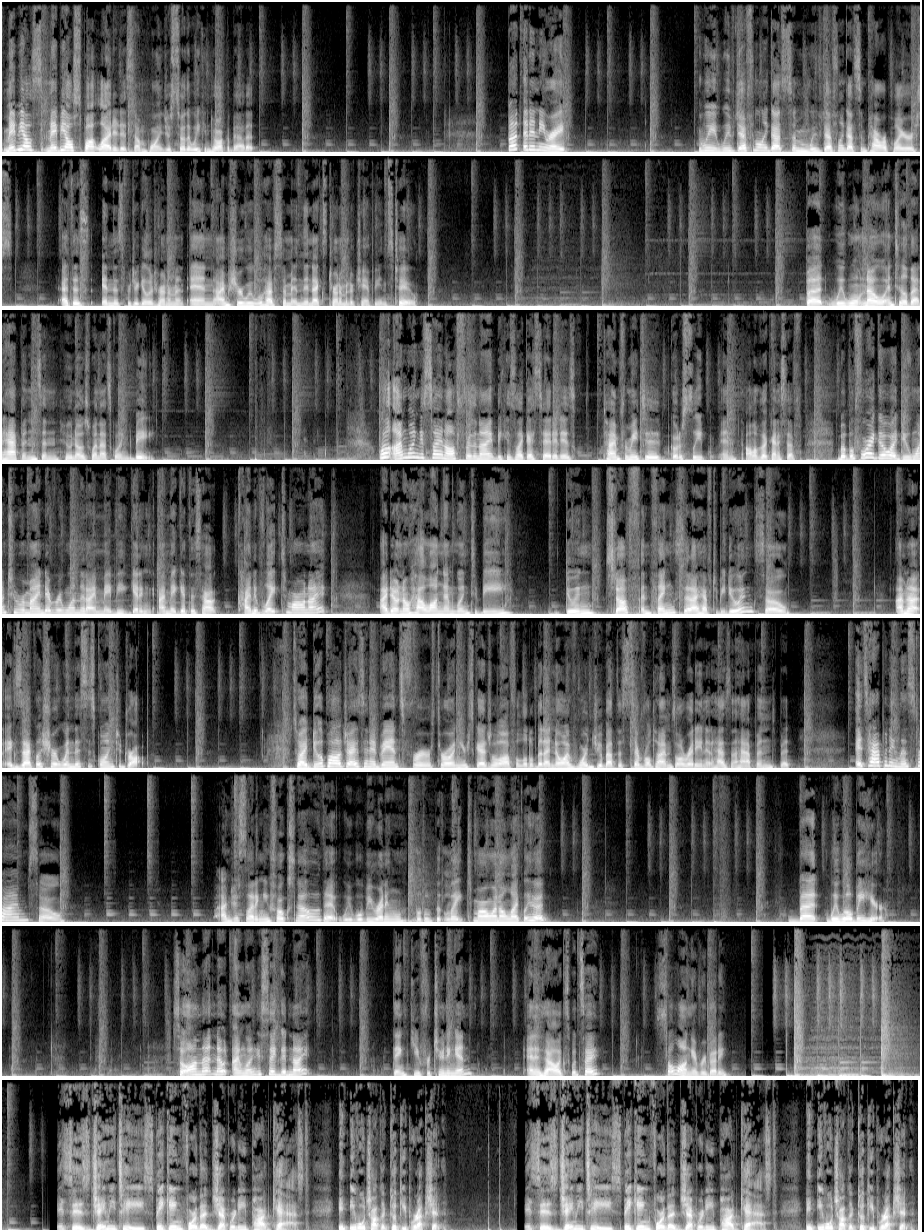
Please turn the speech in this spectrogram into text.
Maybe I'll maybe I'll spotlight it at some point just so that we can talk about it. But at any rate, we we've definitely got some we've definitely got some power players at this in this particular tournament and I'm sure we will have some in the next tournament of champions too. But we won't know until that happens and who knows when that's going to be. Well, I'm going to sign off for the night because like I said it is time for me to go to sleep and all of that kind of stuff. But before I go, I do want to remind everyone that I may be getting I may get this out kind of late tomorrow night. I don't know how long I'm going to be doing stuff and things that I have to be doing, so I'm not exactly sure when this is going to drop. So I do apologize in advance for throwing your schedule off a little bit. I know I've warned you about this several times already and it hasn't happened, but it's happening this time, so I'm just letting you folks know that we will be running a little bit late tomorrow in all likelihood. But we will be here. So, on that note, I'm going to say good night. Thank you for tuning in. And as Alex would say, so long, everybody. This is Jamie T speaking for the Jeopardy podcast an Evil Chocolate Cookie production. This is Jamie T speaking for the Jeopardy podcast, an Evil Chocolate Cookie production.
